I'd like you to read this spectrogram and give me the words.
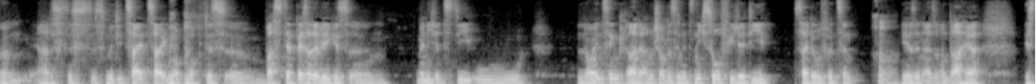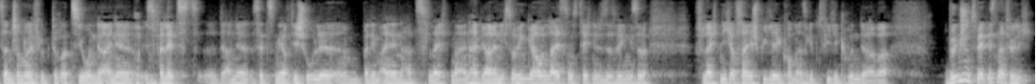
Ähm, ja, das, das, das wird die Zeit zeigen, ob, ob das, äh, was der bessere Weg ist. Ähm, wenn ich jetzt die U19 gerade anschaue, das sind jetzt nicht so viele, die seit der U14 hm. hier sind. Also von daher ist dann schon noch eine Fluktuation. Der eine ist verletzt, äh, der andere setzt mehr auf die Schule. Ähm, bei dem einen hat es vielleicht mal eineinhalb Jahre nicht so hingehauen, leistungstechnisch, deswegen ist er vielleicht nicht auf seine Spiele gekommen. Also es gibt viele Gründe, aber wünschenswert ist natürlich,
